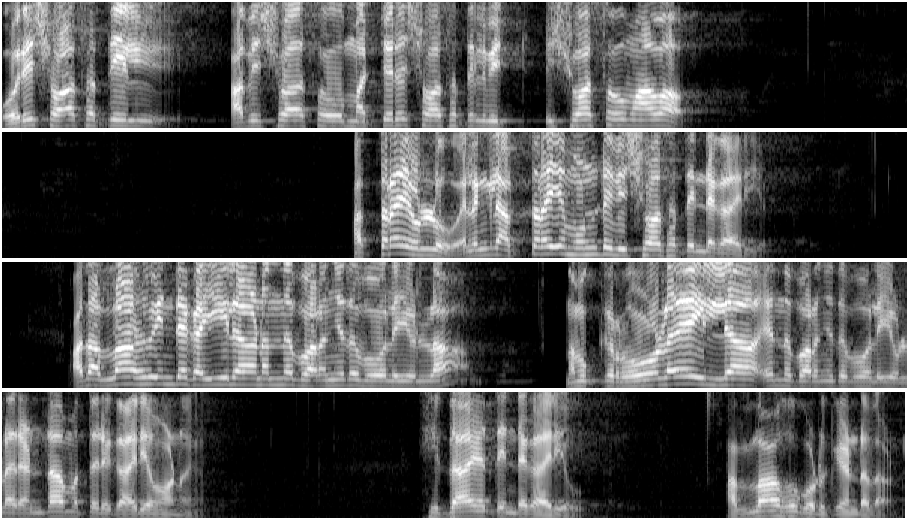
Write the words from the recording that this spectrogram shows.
ഒരു ശ്വാസത്തിൽ അവിശ്വാസവും മറ്റൊരു ശ്വാസത്തിൽ വിശ്വാസവുമാവാം. അത്രയേ ഉള്ളൂ. അല്ലെങ്കിൽ അത്രയുമുണ്ട് വിശ്വാസത്തിന്റെ കാര്യം. അത് അള്ളാഹുവിന്റെ കയ്യിലാണെന്ന് പറഞ്ഞതുപോലെയുള്ള നമുക്ക് റോളേ ഇല്ല എന്ന് പറഞ്ഞതുപോലെയുള്ള രണ്ടാമത്തെ ഒരു കാര്യമാണ് ഹിദായത്തിന്റെ കാര്യവും. അള്ളാഹു കൊടുക്കേണ്ടതാണ്.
